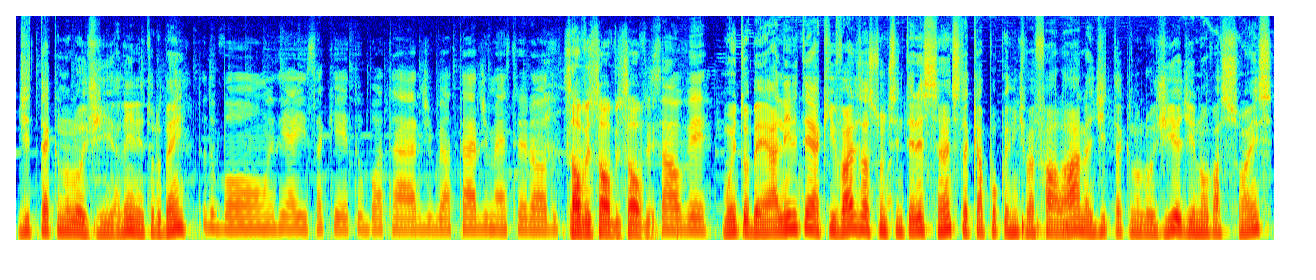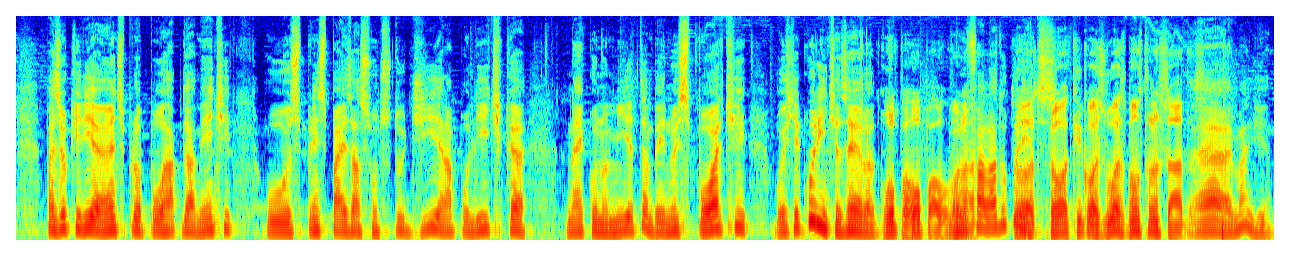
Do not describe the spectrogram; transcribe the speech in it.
de tecnologia. Aline, tudo bem? Tudo bom. E aí, Saqueto, boa tarde. Boa tarde, mestre Heródoto. Salve, salve, salve. Salve. Muito bem. A Aline tem aqui vários assuntos interessantes. Daqui a pouco a gente vai falar né, de tecnologia, de inovações. Mas eu queria antes propor rapidamente os principais assuntos do dia na política, na economia, também no esporte. Hoje tem Corinthians, hein, Heródoto? Opa, opa, opa. Vamos falar do Corinthians. Estou aqui com as duas mãos trançadas. É, imagina.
